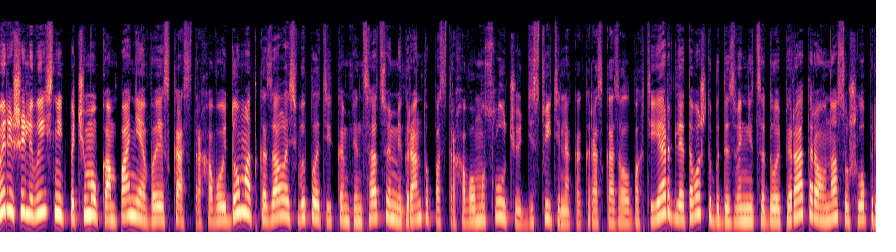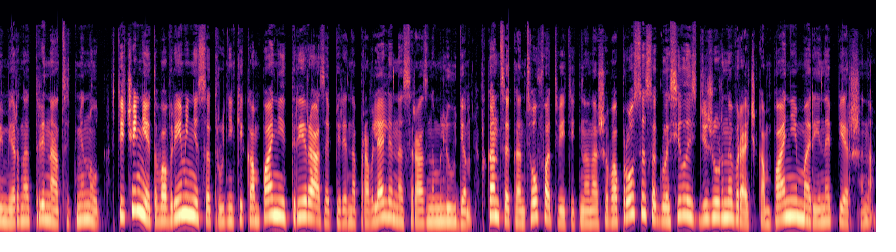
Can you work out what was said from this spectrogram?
Мы решили выяснить, почему компания ВСК «Страховой дом» отказалась выплатить компенсацию мигранту по страховому случаю. Действительно, как рассказывал Бахтияр, для того, чтобы дозвониться до оператора, у нас ушло примерно 13 минут. В течение этого времени сотрудники компании три раза перенаправляли нас разным людям. В конце концов, ответить на наши вопросы согласилась дежурный врач компании Марина Першина.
